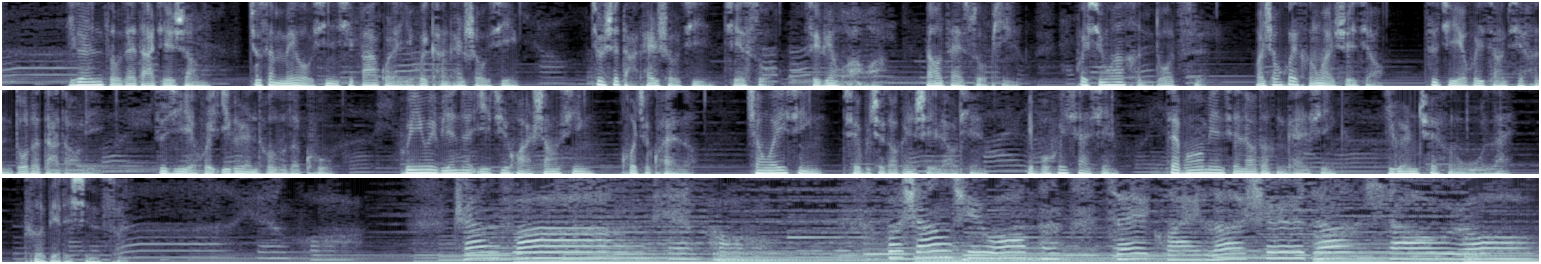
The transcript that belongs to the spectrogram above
一个人走在大街上，就算没有信息发过来，也会看看手机。就是打开手机解锁，随便划划，然后再锁屏，会循环很多次。晚上会很晚睡觉，自己也会想起很多的大道理，自己也会一个人偷偷的哭，会因为别人的一句话伤心或者快乐。上微信却不知道跟谁聊天，也不会下线，在朋友面前聊得很开心，一个人却很无奈，特别的心酸。绽放天空，我想起我们最快乐时的笑容。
